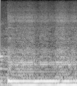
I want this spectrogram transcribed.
Thank you.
